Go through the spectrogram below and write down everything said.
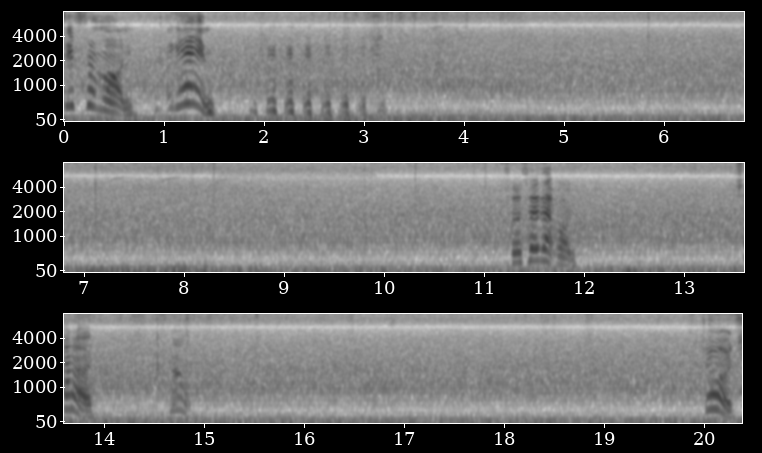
Different one. Again. Shall I take that one? Shall I? No. George.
